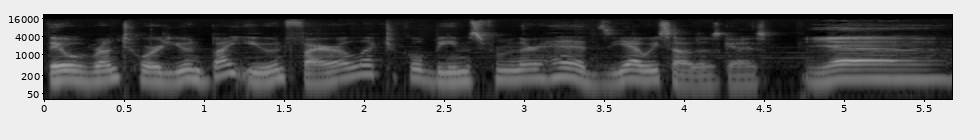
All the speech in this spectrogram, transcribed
They will run toward you and bite you and fire electrical beams from their heads. Yeah, we saw those guys. Yeah.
